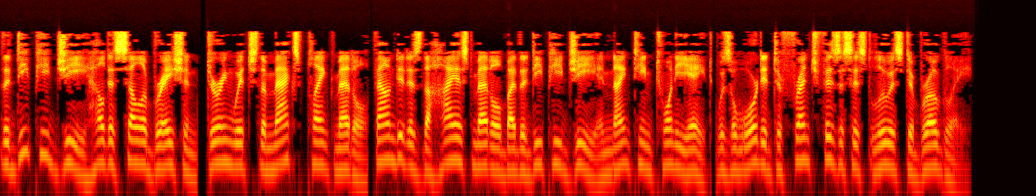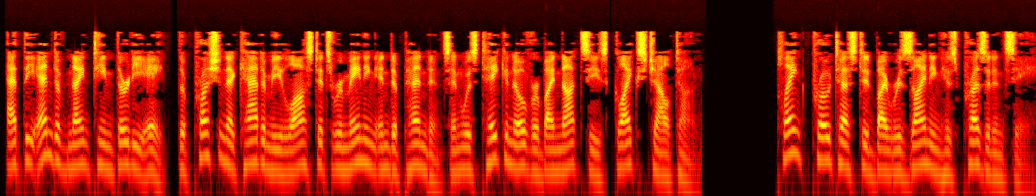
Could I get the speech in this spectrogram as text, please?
The DPG held a celebration, during which the Max Planck Medal founded as the highest medal by the DPG in 1928 was awarded to French physicist Louis de Broglie. At the end of 1938, the Prussian Academy lost its remaining independence and was taken over by Nazis Planck protested by resigning his presidency.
